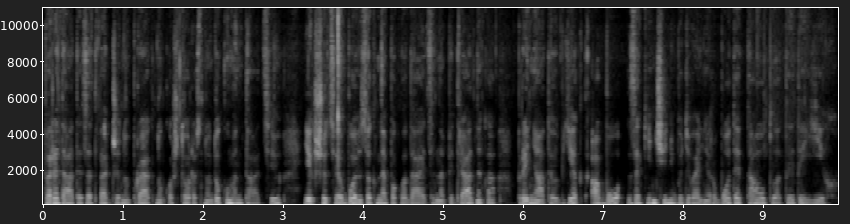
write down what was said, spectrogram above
передати затверджену проектно-кошторисну документацію, якщо цей обов'язок не покладається на підрядника, прийняти об'єкт або закінчені будівельні роботи та оплатити їх.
